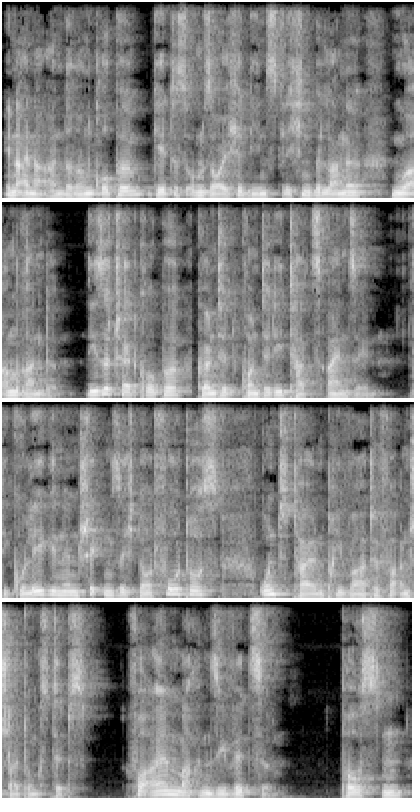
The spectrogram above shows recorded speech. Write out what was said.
In einer anderen Gruppe geht es um solche dienstlichen Belange nur am Rande. Diese Chatgruppe könnte, konnte die Taz einsehen. Die Kolleginnen schicken sich dort Fotos und teilen private Veranstaltungstipps. Vor allem machen sie Witze, posten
